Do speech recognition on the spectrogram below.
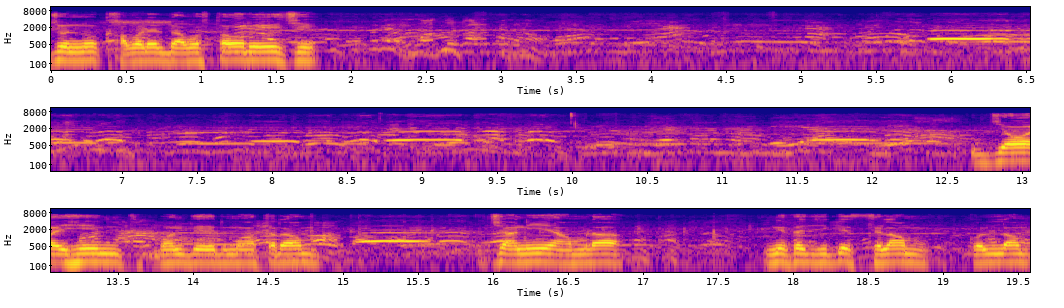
জন্য খাবারের ব্যবস্থাও রয়েছে। জয় হিন্দ বন্দের মাতরম। জানিয়ে আমরা নেতাজিকে সেলাম করলাম।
